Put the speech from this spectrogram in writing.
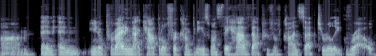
um, and and you know providing that capital for companies once they have that proof of concept to really grow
